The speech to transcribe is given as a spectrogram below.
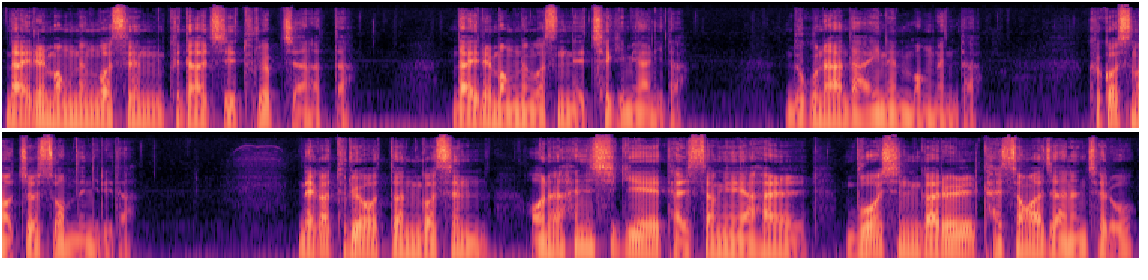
나이를 먹는 것은 그다지 두렵지 않았다. 나이를 먹는 것은 내 책임이 아니다. 누구나 나이는 먹는다. 그것은 어쩔 수 없는 일이다. 내가 두려웠던 것은 어느 한 시기에 달성해야 할 무엇인가를 달성하지 않은 채로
